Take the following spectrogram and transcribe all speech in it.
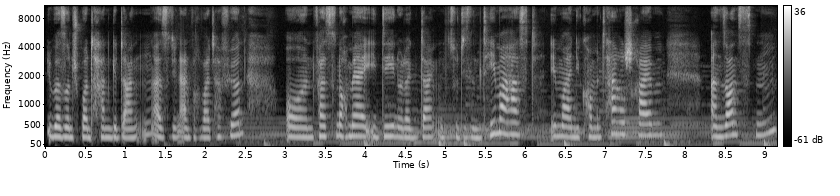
über so einen spontanen Gedanken, also den einfach weiterführen. Und falls du noch mehr Ideen oder Gedanken zu diesem Thema hast, immer in die Kommentare schreiben. Ansonsten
